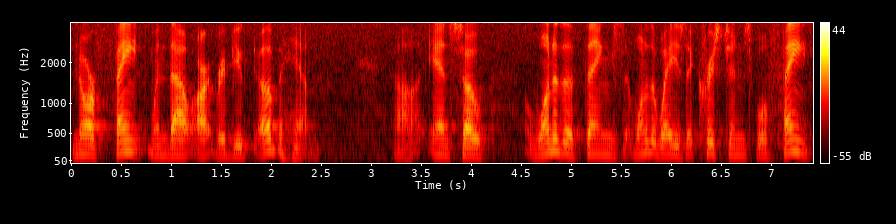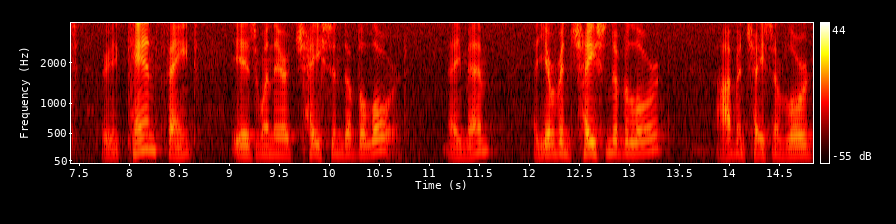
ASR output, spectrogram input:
nor faint when thou art rebuked of him. Uh, and so, one of the things, one of the ways that Christians will faint or can faint is when they're chastened of the Lord. Amen. Have you ever been chastened of the Lord? I've been chastened of the Lord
